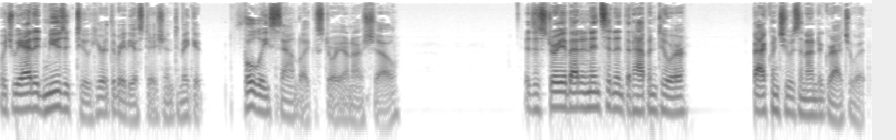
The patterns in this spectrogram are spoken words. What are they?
which we added music to here at the radio station to make it fully sound like a story on our show. It's a story about an incident that happened to her back when she was an undergraduate.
